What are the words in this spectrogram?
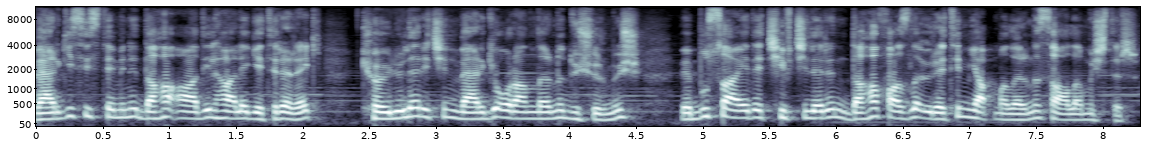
Vergi sistemini daha adil hale getirerek köylüler için vergi oranlarını düşürmüş ve bu sayede çiftçilerin daha fazla üretim yapmalarını sağlamıştır.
